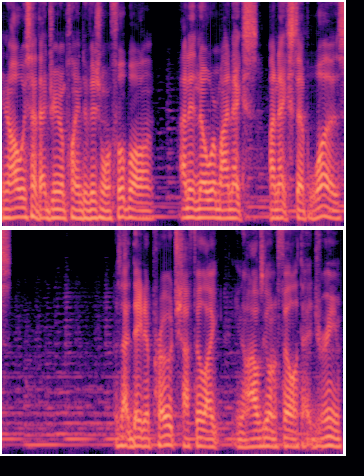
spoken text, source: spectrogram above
You know, I always had that dream of playing Division One football. I didn't know where my next my next step was. As that date approached, I feel like you know I was going to fail at that dream.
